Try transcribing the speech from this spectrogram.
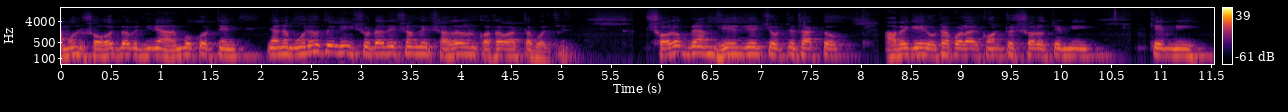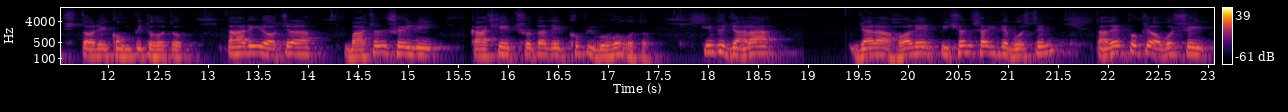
এমন সহজভাবে তিনি আরম্ভ করতেন যেন মনে হতো তিনি শ্রোতাদের সঙ্গে সাধারণ কথাবার্তা বলছেন। সড়কগ্রাম ধীরে ধীরে চড়তে থাকতো। আবেগের ওঠাপড়ার কণ্ঠস্বরও তেমনি তেমনি স্তরে কম্পিত হতো। তাঁর এই রচনা, বাচনশৈলী কাছের শ্রোতাদের খুবই উপভোগ হতো। কিন্তু যারা যারা হলের পিছন সারিতে বসতেন, তাদের পক্ষে অবশ্যই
